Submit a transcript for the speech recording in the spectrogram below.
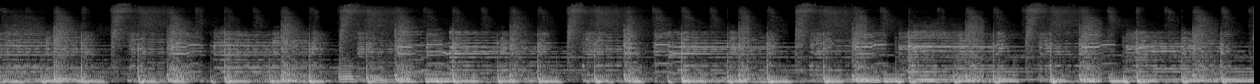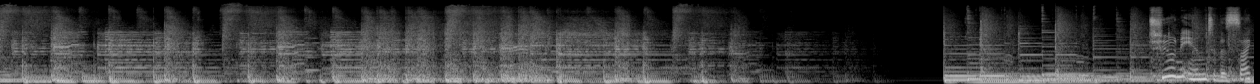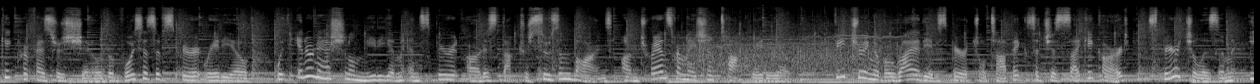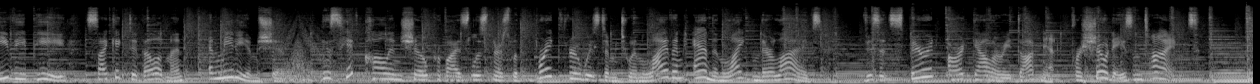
In to the Psychic Professors Show, The Voices of Spirit Radio, with international medium and spirit artist Dr. Susan Barnes on Transformation Talk Radio, featuring a variety of spiritual topics such as psychic art, spiritualism, EVP, psychic development, and mediumship. This hit call in show provides listeners with breakthrough wisdom to enliven and enlighten their lives. Visit spiritartgallery.net for show days and times.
